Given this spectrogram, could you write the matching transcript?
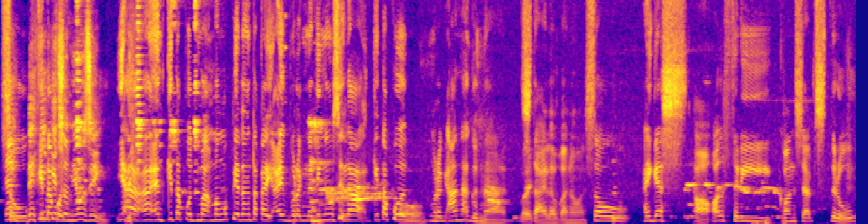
so they think kita it's pod- amusing Yeah, ah, and kita pod ma mangupya lang takay ay murag nalingaw sila. Kita pod Oh. murag ana good na Like- style of ano. So I guess uh, all three concepts true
